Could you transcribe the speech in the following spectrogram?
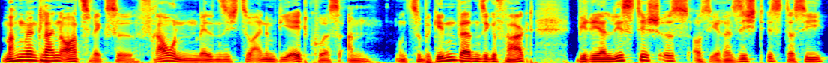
Machen wir einen kleinen Ortswechsel. Frauen melden sich zu einem Diätkurs an. Und zu Beginn werden sie gefragt, wie realistisch es aus ihrer Sicht ist, dass sie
